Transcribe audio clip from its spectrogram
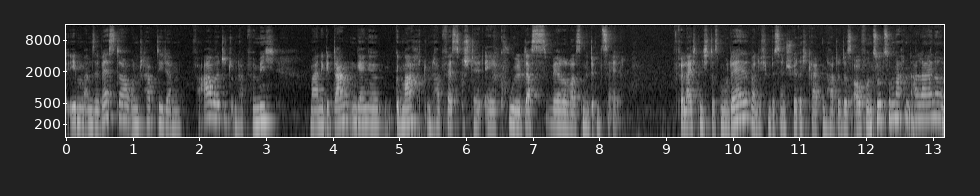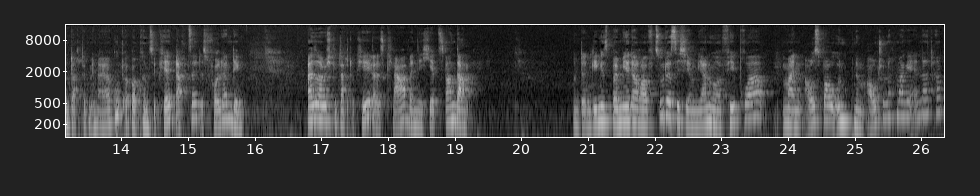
eben an Silvester, und habe die dann verarbeitet und habe für mich meine Gedankengänge gemacht und habe festgestellt, ey, cool, das wäre was mit dem Zelt. Vielleicht nicht das Modell, weil ich ein bisschen Schwierigkeiten hatte, das auf und zu zu machen alleine und dachte mir, naja gut, aber prinzipiell Dachzelt ist voll dein Ding. Also habe ich gedacht, okay, alles klar, wenn nicht jetzt, wann dann? Und dann ging es bei mir darauf zu, dass ich im Januar, Februar meinen Ausbau unten im Auto nochmal geändert habe,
